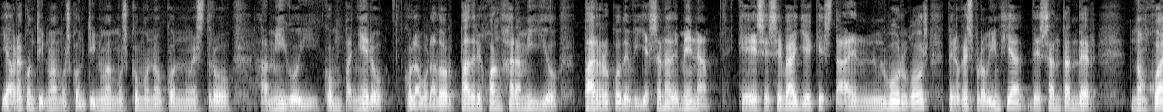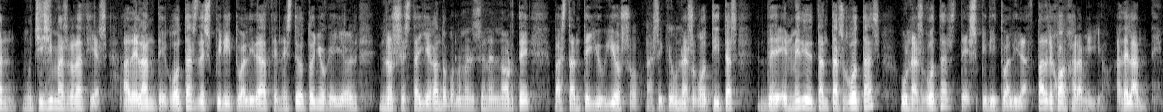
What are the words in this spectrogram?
Y ahora continuamos, continuamos, cómo no, con nuestro amigo y compañero, colaborador, Padre Juan Jaramillo, párroco de Villasana de Mena, que es ese valle que está en Burgos, pero que es provincia de Santander. Don Juan, muchísimas gracias. Adelante, gotas de espiritualidad en este otoño que nos está llegando, por lo menos en el norte, bastante lluvioso. Así que unas gotitas, de, en medio de tantas gotas, unas gotas de espiritualidad. Padre Juan Jaramillo, adelante.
